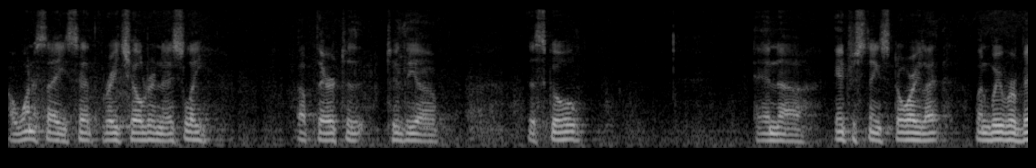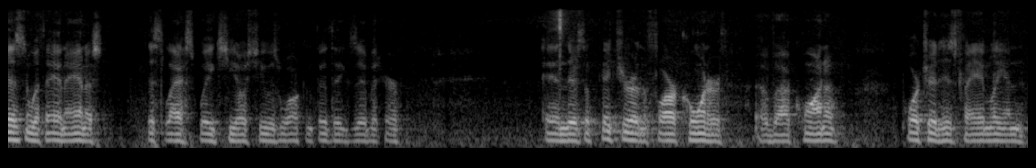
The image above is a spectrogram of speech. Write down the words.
I want to say he sent three children initially up there to, to the, uh, the school. And, uh, interesting story, when we were visiting with Ann Annis this last week, she, you know, she was walking through the exhibit here. And there's a picture in the far corner of uh, Quanah, portrait of his family and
